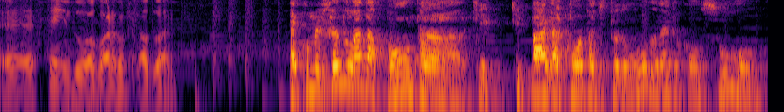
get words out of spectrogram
é, tendo agora no final do ano. É, começando lá da ponta que, que paga a conta de todo mundo, né, do consumo,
